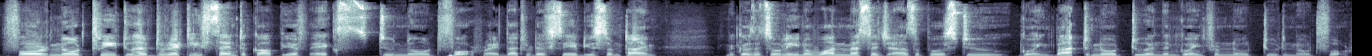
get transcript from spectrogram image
for node 3 to have directly sent a copy of X to node 4, right? That would have saved you some time because it's only you know one message as opposed to going back to node 2 and then going from node 2 to node 4.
